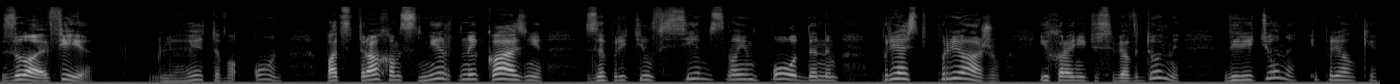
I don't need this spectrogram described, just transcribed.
злая фея. Для этого он под страхом смертной казни запретил всем своим подданным прясть пряжу и хранить у себя в доме веретена и прялки.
